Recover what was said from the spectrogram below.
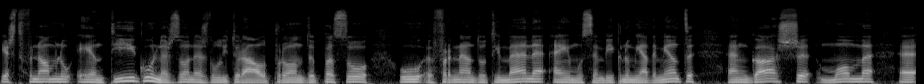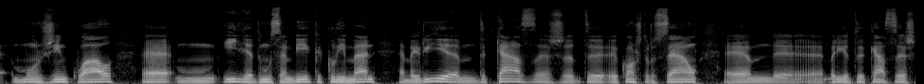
Este fenómeno é antigo nas zonas do litoral por onde passou o Fernando Timana, em Moçambique, nomeadamente Angoche, Moma, Monginqual, Ilha de Moçambique, Climane. A maioria de casas de construção, a maioria de casas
